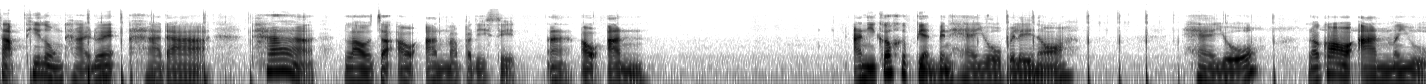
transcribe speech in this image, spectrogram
ศัพท์ที่ลงท้ายด้วยฮาดา ถ้าเราจะเอาอันมาปฏิเสธ อะ เอาอัน อันนี้ก็คือเปลี่ยนเป็นแฮโยไปเลยเนาะ แฮโย แล้วก็เอาอันมาอยู่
